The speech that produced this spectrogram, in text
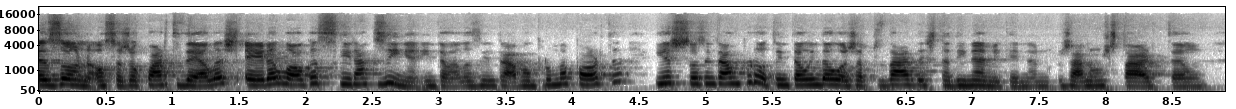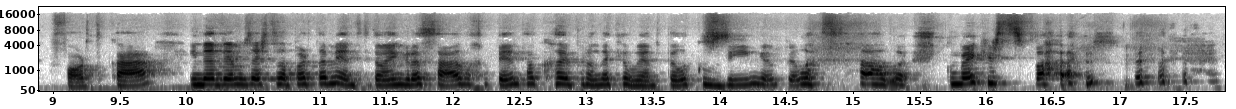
a zona, ou seja, o quarto delas, era logo a seguir à cozinha. Então elas entravam por uma porta e as pessoas entravam por outra. Então, ainda hoje, apesar desta dinâmica já não estar tão forte cá, ainda vemos estes apartamentos. Então é engraçado, de repente, ok, para onde é que eu entro? Pela cozinha, pela sala? Como é que isto se faz?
